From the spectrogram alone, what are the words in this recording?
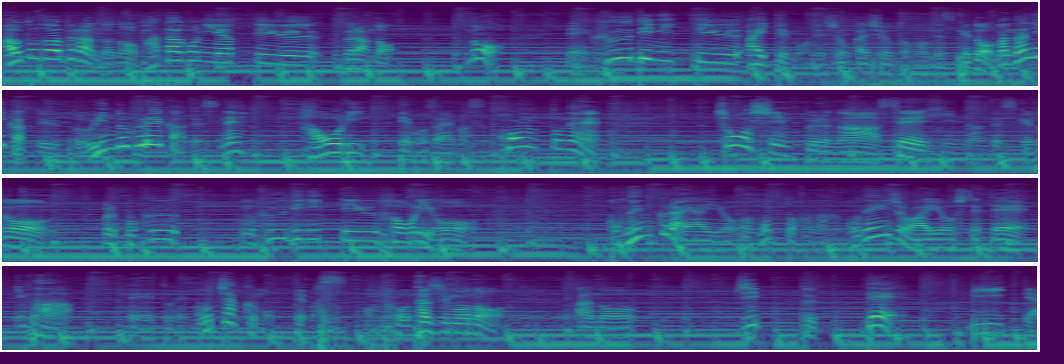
アウトドアブランドのパタゴニアっていうブランドのえー、フーディニっていうアイテムをね紹介しようと思うんですけど、まあ、何かというとウィンドブレーカーですね。羽織でございます。ほんとね超シンプルな製品なんですけどこれ僕このフーディニっていう羽織を5年くらい愛用、もっとかな、5年以上愛用してて、今、えーとね、5着持ってます、この同じものを。あのジップでビーって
